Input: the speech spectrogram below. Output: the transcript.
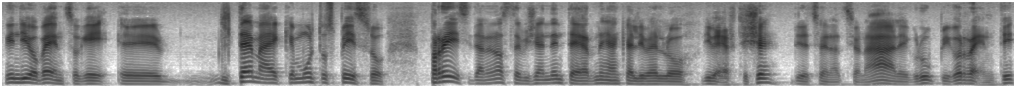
Quindi io penso che eh, il tema è che molto spesso presi dalle nostre vicende interne anche a livello di vertice, direzione nazionale, gruppi, correnti,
